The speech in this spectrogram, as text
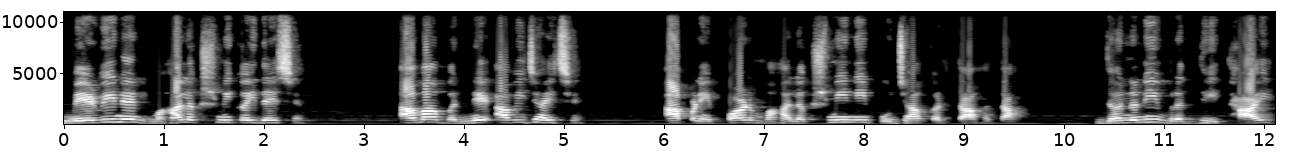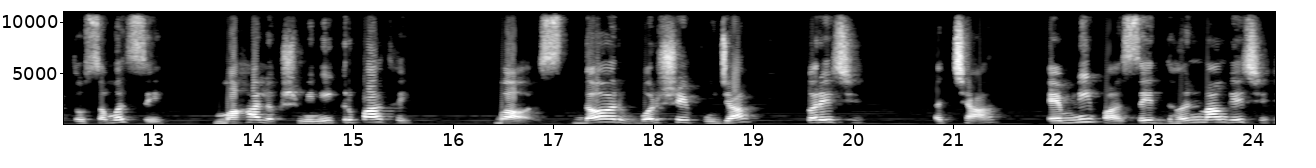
મેળવીને મહાલક્ષ્મી કહી દે છે. આમાં બંને આવી જાય છે. આપણે પણ મહાલક્ષ્મીની પૂજા કરતા હતા. ધનની વૃદ્ધિ થાય તો સમજશે મહાલક્ષ્મીની કૃપા થઈ. બસ, દર વર્ષે પૂજા કરે છે. અચ્છા, એમની પાસે ધન માંગે છે.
